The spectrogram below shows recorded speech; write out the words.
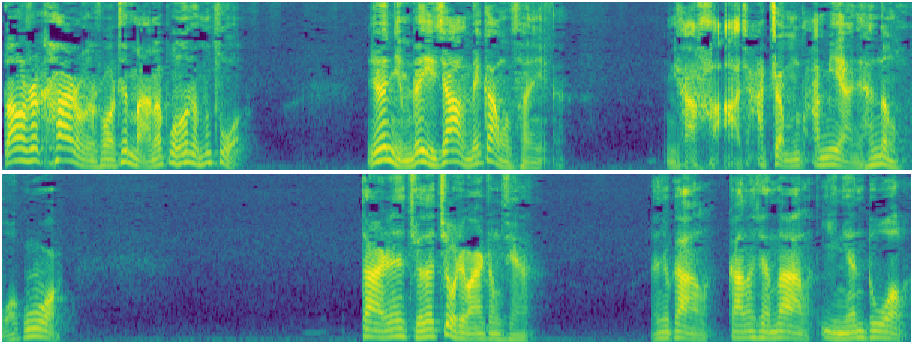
当时开着我就说，这买卖不能这么做，因为你们这一家子没干过餐饮。你看，好家伙，这么大面积还弄火锅，但是人家觉得就这玩意儿挣钱，人就干了，干到现在了一年多了。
